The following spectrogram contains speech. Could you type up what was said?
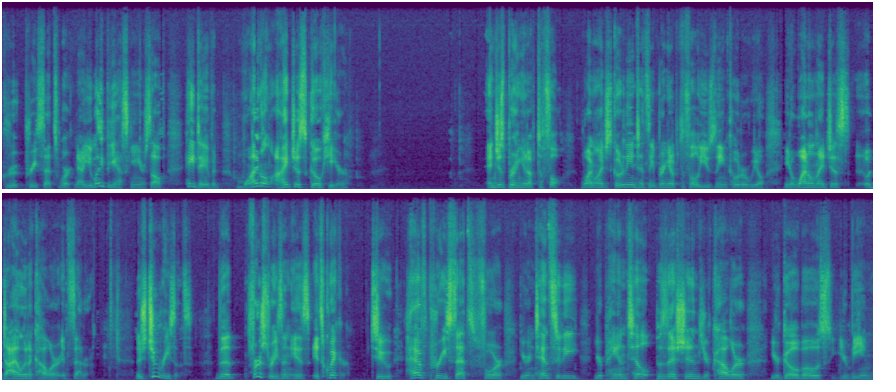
group presets work. Now you might be asking yourself, hey David, why don't I just go here and just bring it up to full? Why don't I just go to the intensity, bring it up to full, use the encoder wheel? You know, why don't I just uh, dial in a color, etc. There's two reasons. The first reason is it's quicker to have presets for your intensity, your pan tilt positions, your color, your gobos, your beam,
